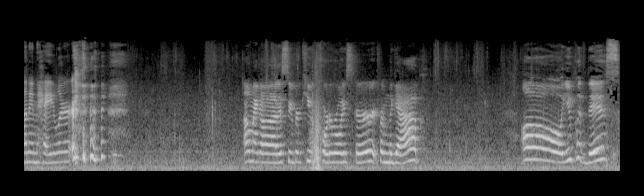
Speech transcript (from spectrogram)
An inhaler. oh my god, a super cute corduroy skirt from The Gap. Oh, you put this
